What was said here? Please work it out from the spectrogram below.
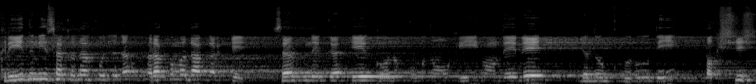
ਖਰੀਦ ਨਹੀਂ ਸਕਦਾ ਕੁਝ ਰ- ਰਕਮ ਅਦਾ ਕਰਕੇ? ਸਹਿਬ ਨੇ ਕਿਹਾ, ਇਹ ਗੁਣ ਉਦੋਂ ਹੀ ਆਉਂਦੇ ਨੇ ਜਦੋਂ ਗੁਰੂ ਦੀ ਬਖਸ਼ਿਸ਼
